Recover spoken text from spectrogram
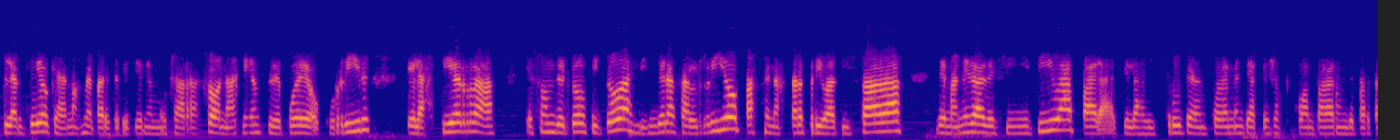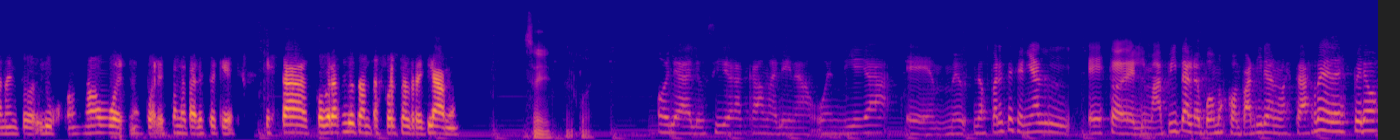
planteo que además me parece que tiene mucha razón. ¿A quién se le puede ocurrir que las tierras que son de todos y todas, linderas al río, pasen a estar privatizadas de manera definitiva para que las disfruten solamente aquellos que puedan pagar un departamento de lujo, ¿no? Bueno, por eso me parece que está cobrando tanta fuerza el reclamo. Sí, tal cual. Hola Lucía, acá Malena, buen día. Eh, nos parece genial esto del mapita, lo podemos compartir en nuestras redes, pero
